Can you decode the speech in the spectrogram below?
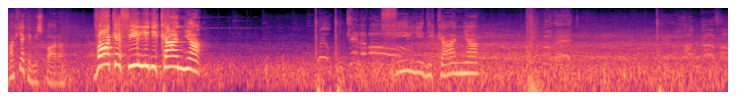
Ma chi è che mi spara? Va che figli di cagna! Figli di cagna. Hunger for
